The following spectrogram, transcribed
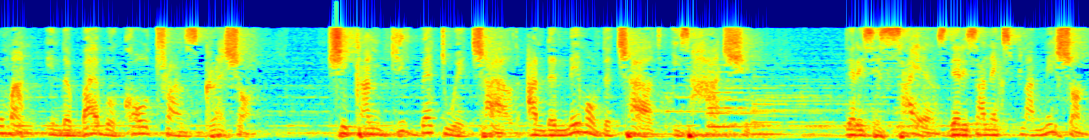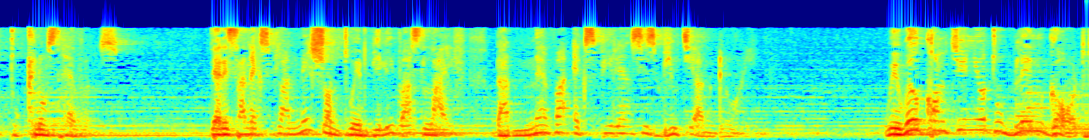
woman in the Bible called transgression. She can give birth to a child, and the name of the child is hardship. There is a science, there is an explanation to closed heavens. There is an explanation to a believer's life that never experiences beauty and glory. We will continue to blame God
